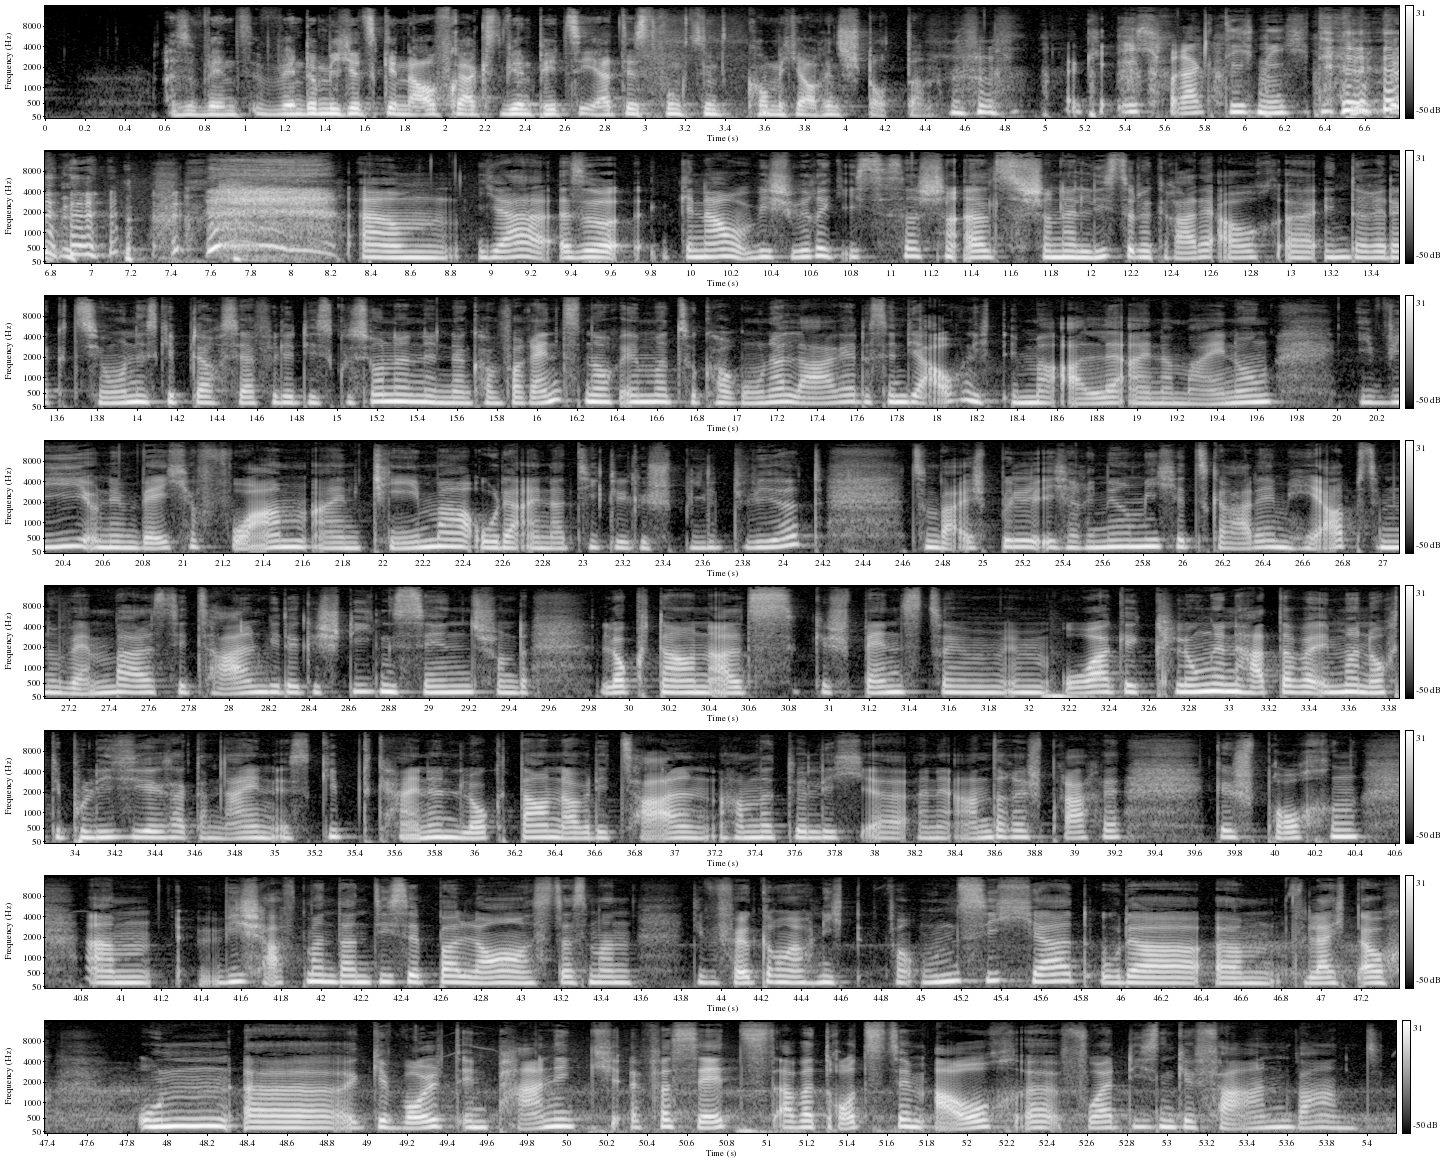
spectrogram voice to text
Also, wenn, wenn du mich jetzt genau fragst, wie ein PCR-Test funktioniert, komme ich auch ins Stottern. okay, ich frage dich nicht. ähm, ja, also genau, wie schwierig ist es als Journalist oder gerade auch äh, in der Redaktion? Es gibt ja auch sehr viele Diskussionen in den Konferenzen auch immer zur Corona-Lage. Da sind ja auch nicht immer alle einer Meinung, wie und in welcher Form ein Thema oder ein Artikel gespielt wird. Zum Beispiel, ich erinnere mich jetzt gerade im Herbst, im November, als die Zahlen wieder gestiegen sind, schon Lockdown als Gespenst im, im Ohr geklungen hat, aber immer noch die Politiker gesagt haben, nein, es gibt keinen Lockdown, aber die Zahlen haben natürlich äh, eine andere Sprache gesprochen. Ähm, wie schafft man dann diese Balance, dass man die Bevölkerung auch nicht verunsichert oder ähm, vielleicht auch ungewollt in Panik versetzt, aber trotzdem auch äh, vor diesen Gefahren warnt?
